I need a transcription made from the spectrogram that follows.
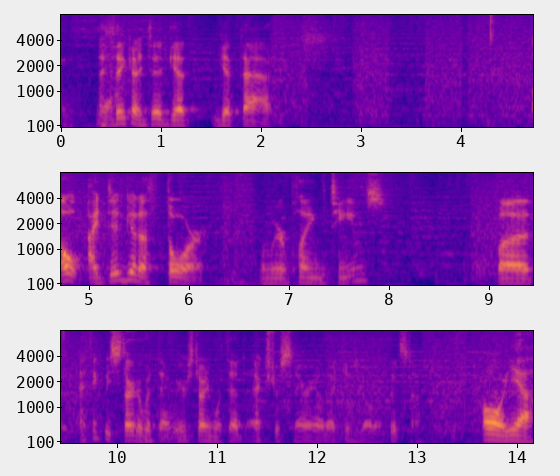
I think I did get get that. Oh, I did get a Thor when we were playing the teams. But I think we started with that. We were starting with that extra scenario that gives you all that good stuff. Oh yeah.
